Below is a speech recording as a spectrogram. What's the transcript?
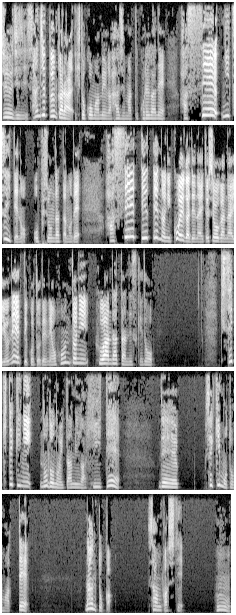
10時30分から1コマ目が始まって、これがね、発声についてのオプションだったので、発声って言ってんのに声が出ないとしょうがないよねってことでね、本当に不安だったんですけど、奇跡的に喉の痛みが引いて、で、咳も止まって、なんとか参加して、うん。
